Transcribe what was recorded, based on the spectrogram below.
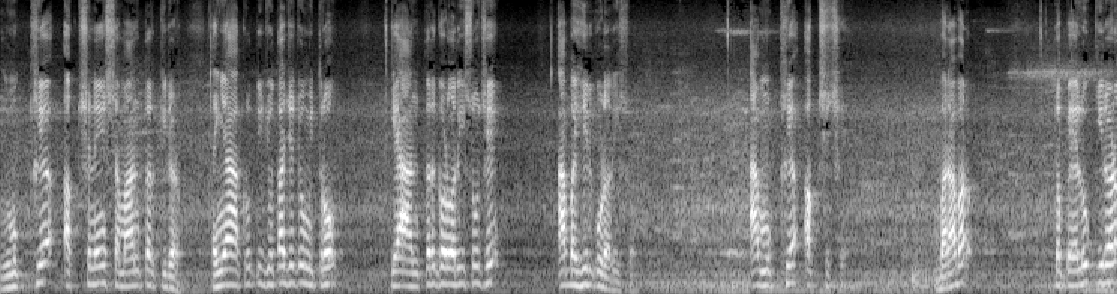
મુખ્ય અક્ષને સમાંતર કિરણ. અહીંયા આકૃતિ જોતા જજો મિત્રો કે આ અંતર્ગળ અરીસો છે, આ બહિર્ગોળ અરીસો. આ મુખ્ય અક્ષ છે. બરાબર? તો પહેલું કિરણ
